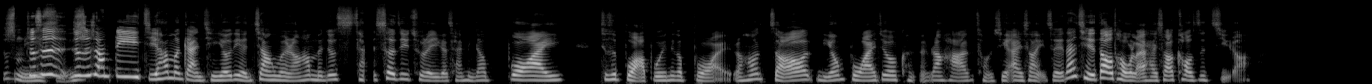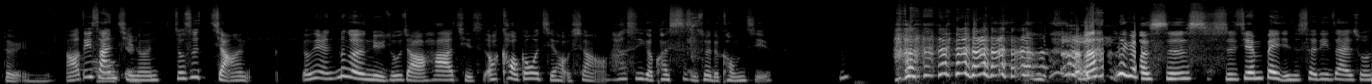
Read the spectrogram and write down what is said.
是什么意思？就是就是像第一集，他们感情有点降温，然后他们就设设计出了一个产品叫 Boy，就是 Boy Boy 那个 Boy，然后只要你用 Boy 就有可能让他重新爱上你这些。但其实到头来还是要靠自己啦。对，然后第三集呢，oh, okay. 就是讲。有点那个女主角，她其实哦靠，跟我姐好像哦，她是一个快四十岁的空姐，嗯，然后那个时时间背景是设定在说，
